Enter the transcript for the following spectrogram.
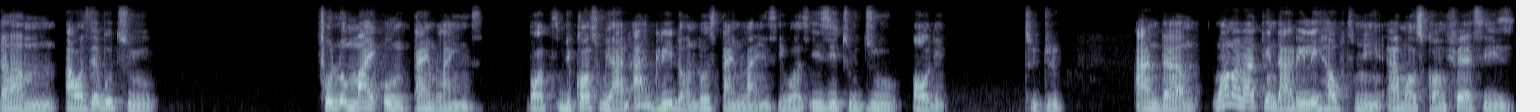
um, I was able to follow my own timelines. But because we had agreed on those timelines, it was easy to do all the to do. And um, one other thing that really helped me, I must confess, is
